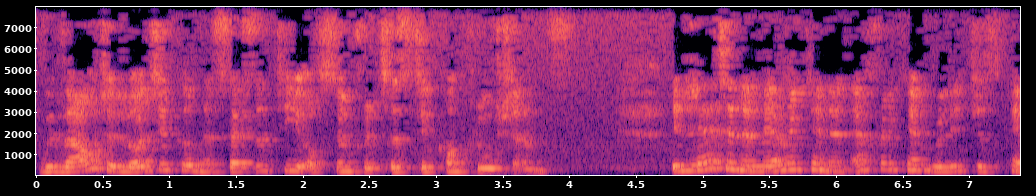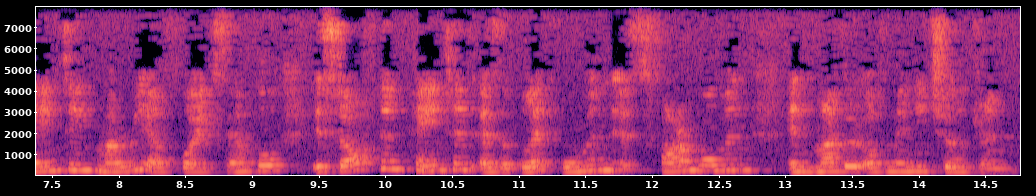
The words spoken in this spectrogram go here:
without a logical necessity of syncretistic conclusions. In Latin American and African religious painting, Maria, for example, is often painted as a black woman, as farm woman, and mother of many children.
